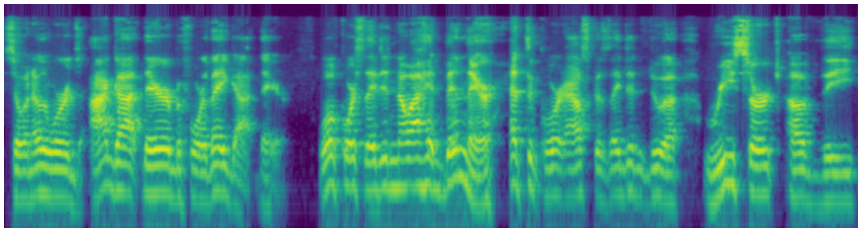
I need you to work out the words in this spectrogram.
So in other words, I got there before they got there. Well, of course, they didn't know I had been there at the courthouse because they didn't do a research of the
